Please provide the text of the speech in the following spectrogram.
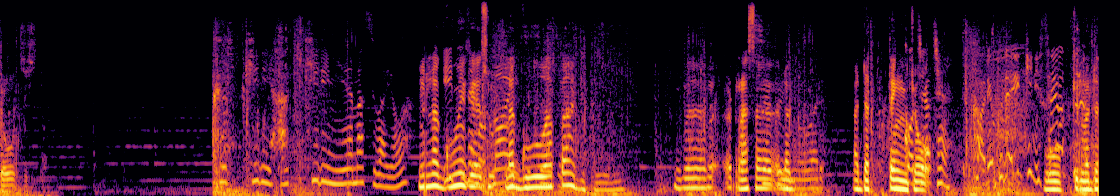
承知したくっきりはっきり見えますわよ Ini lagunya kayak lagu apa gitu Berasa lagu Ada tank cowok Gokil る ada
